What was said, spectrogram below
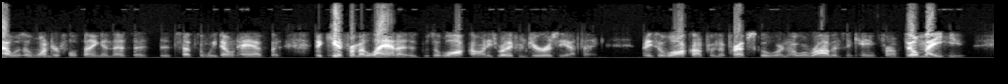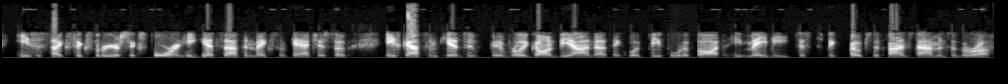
That was a wonderful thing, and that, that that's something we don't have. But the kid from Atlanta who was a walk on, he's really from Jersey, I think, but he's a walk on from the prep school where Noah Robinson came from. Phil Mayhew. He's just like six three or six four, and he gets up and makes some catches. So he's got some kids who've have really gone beyond. I think what people would have thought. He may be just a big coach that finds diamonds in the rough.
